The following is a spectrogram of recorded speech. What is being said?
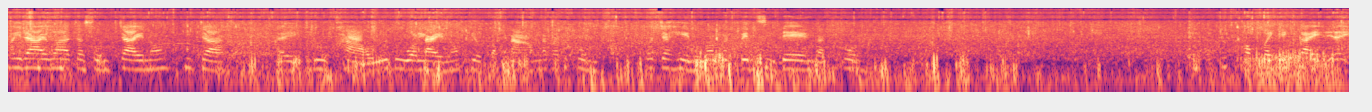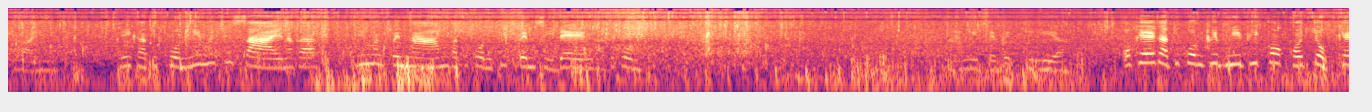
ไม่ได้ว่าจะสนใจเนาะที่จะไอ้ ดูข่าวหรือดูอะไรเนาะเกี่ยวกับน้ำนะคะทุกคนก็จะเห็นว่ามันเป็นสีแดงค่ะทุกคนพี่เข้าไปใกล้ๆได้อีกหน่อยนี่ค่ะทุกคนนี่ไม่ใช่ทรายนะคะ นี่มันเป็นน้ำค่ะทุกคนที่เป็นสีแดงค่ะทุกคนน้ำมีแต่แบคทีเรียโอเคค่ะทุกคนคลิปนี้พี่ก็ขอจบแค่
